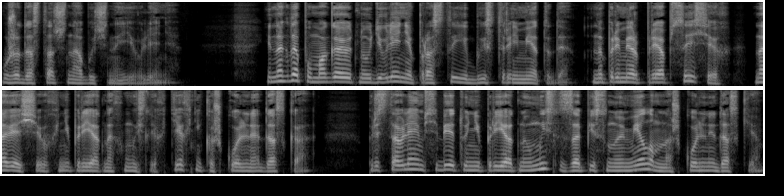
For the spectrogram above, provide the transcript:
уже достаточно обычное явление. Иногда помогают на удивление простые и быстрые методы. Например, при обсессиях, навязчивых неприятных мыслях, техника «школьная доска». Представляем себе эту неприятную мысль, записанную мелом на школьной доске.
